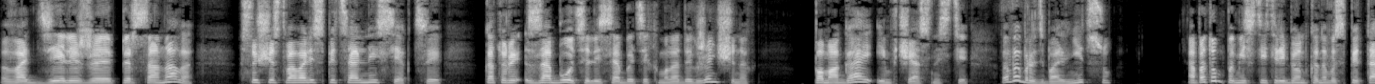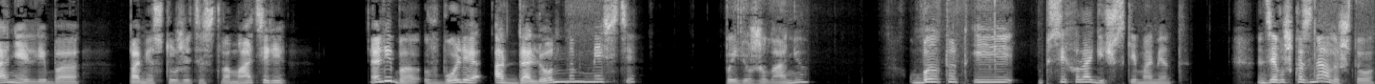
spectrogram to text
В отделе же персонала существовали специальные секции, которые заботились об этих молодых женщинах, помогая им, в частности, выбрать больницу, а потом поместить ребенка на воспитание либо по месту жительства матери, либо в более отдаленном месте, по ее желанию. Был тут и психологический момент. Девушка знала, что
